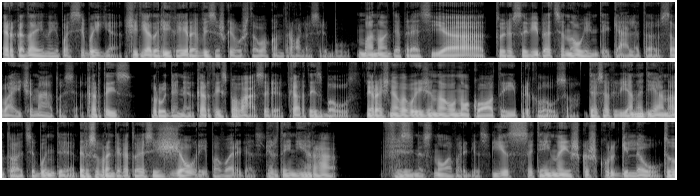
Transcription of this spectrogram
ir kada jinai pasibaigia. Šitie dalykai yra visiškai už tavo kontrolės ribų. Mano depresija turi savybę atsinaujinti keletą savaičių metuose. Kartais rudenį, kartais pavasarį, kartais baus. Ir aš nelabai žinau, nuo ko tai priklauso. Tiesiog vieną dieną tu atsibundi ir supranti, kad tu esi žiauriai pavargęs. Ir tai nėra fizinis nuovargis. Jis ateina iš kažkur giliau. Tu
